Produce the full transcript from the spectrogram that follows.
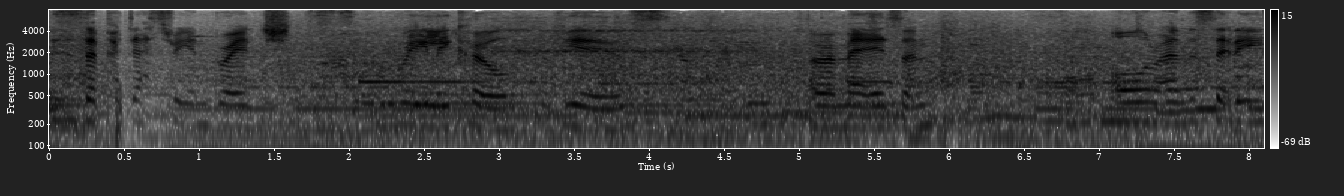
This is the pedestrian bridge. It's really cool. The views are amazing. All around the city.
